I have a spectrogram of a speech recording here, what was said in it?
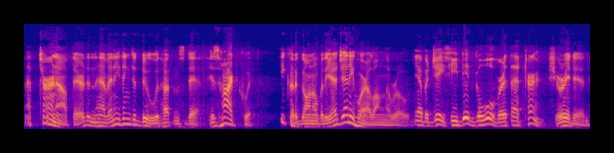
That turn out there didn't have anything to do with Hutton's death. His heart quit. He could have gone over the edge anywhere along the road. Yeah, but Jace, he did go over at that turn. Sure he did.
